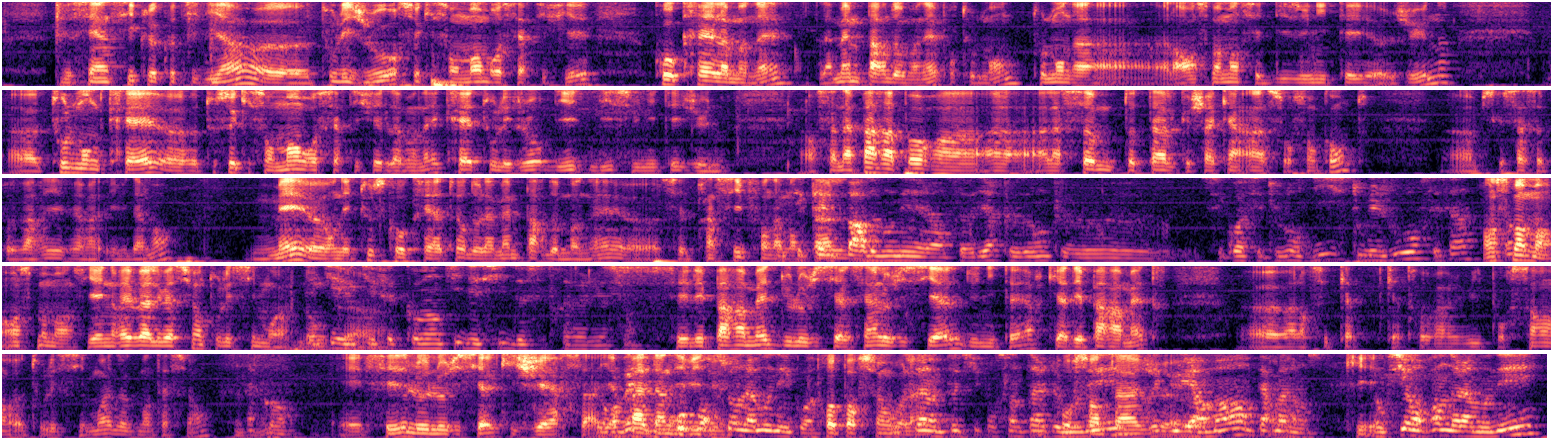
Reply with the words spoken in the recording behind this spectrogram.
mais c'est un cycle quotidien. Euh, tous les jours, ceux qui sont membres certifiés co-créent la monnaie, la même part de monnaie pour tout le monde. Tout le monde a, alors en ce moment, c'est 10 unités June. Euh, tout le monde crée, euh, tous ceux qui sont membres certifiés de la monnaie créent tous les jours 10, unités June. Alors ça n'a pas rapport à, la somme totale que chacun a sur son compte, euh, puisque ça, ça peut varier évidemment, Mais on est tous co-créateurs de la même part de monnaie. c'est le principe fondamental. C'est quelle part de monnaie alors? Ça veut dire que donc. Euh, c'est quoi C'est toujours 10 tous les jours, c'est ça En ce moment, en ce moment, il y a une réévaluation tous les six mois. Et Donc, qui est, qui est euh, faite comment Qui décide de cette réévaluation c'est les paramètres du logiciel. C'est un logiciel d'unitaire qui a des paramètres. Euh, alors c'est 4 88% tous les six mois d'augmentation. D'accord. Et c'est le logiciel qui gère ça. Il n'y en a fait, pas d'individu. proportion de la monnaie quoi. Proportion, On crée voilà. un petit pourcentage de Pourcentage, monnaie euh, régulièrement en permanence. Est- Donc si on rentre de la monnaie,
